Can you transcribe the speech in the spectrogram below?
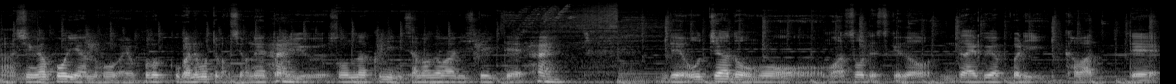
なシンガポーリアンの方がよっぽどお金持ってますよねという、そんな国に様変わりしていて。はい。でオーチャードもまあそうですけどだいぶやっぱり変わって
